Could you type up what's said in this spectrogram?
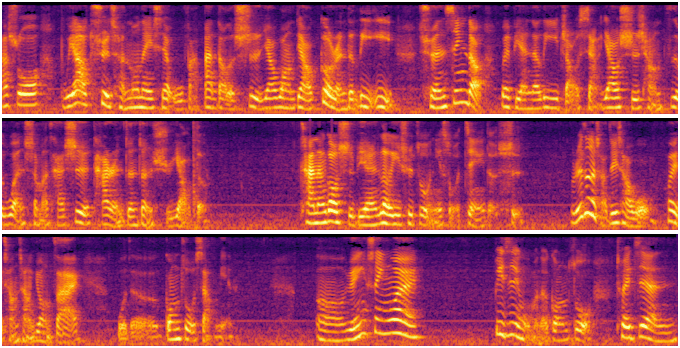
他说，不要去承诺那些无法办到的事，要忘掉个人的利益，全心的为别人的利益着想，要时常自问，什么才是他人真正需要的。才能够使别人乐意去做你所建议的事。我觉得这个小技巧我会常常用在我的工作上面。呃，原因是因为，毕竟我们的工作推荐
